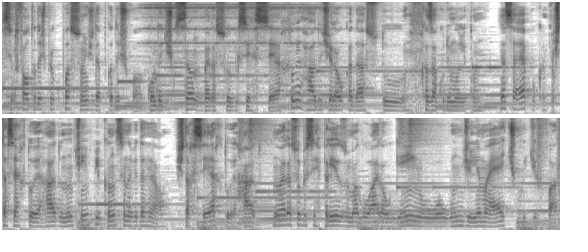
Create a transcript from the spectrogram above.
Sinto falta das preocupações da época da escola, quando a discussão era sobre ser certo ou errado tirar o cadastro do casaco de moletom. Nessa época, estar certo ou errado não tinha implicância na vida real. Estar certo ou errado não era sobre ser preso, magoar alguém ou algum dilema ético de fato.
